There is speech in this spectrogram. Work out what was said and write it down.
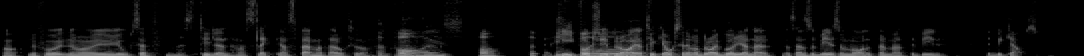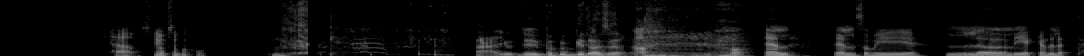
Ja, nu, får, nu har ju Josef tydligen har släktingar spammat här också då. The voice of the people. Keyforge är bra. Jag tycker också det var bra i början där. Men sen så blir det som vanligt med de här att det blir, det blir kaos. Kaos, det är också på K. Nej, du är på hugget också. Ja, L. L som i lekande lätt.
